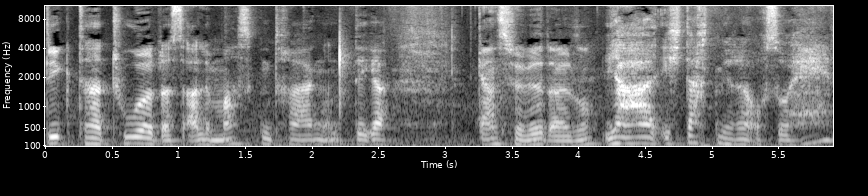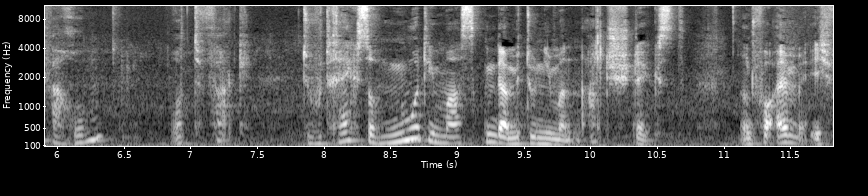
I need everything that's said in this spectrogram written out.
Diktatur, dass alle Masken tragen und Digga, Ganz verwirrt also. ja, ich dachte mir da auch so, hä, warum? What the fuck? Du trägst doch nur die Masken, damit du niemanden ansteckst. Und vor allem, ich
